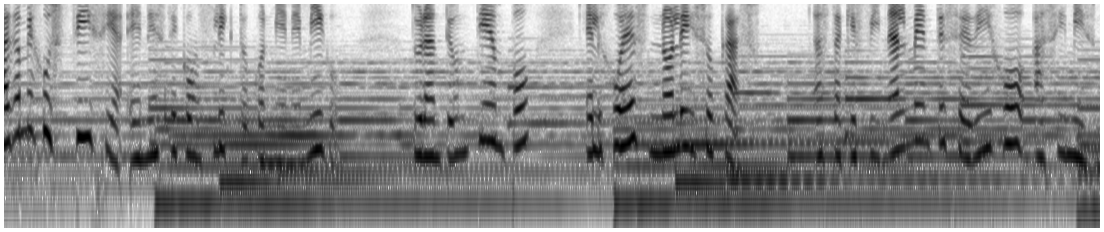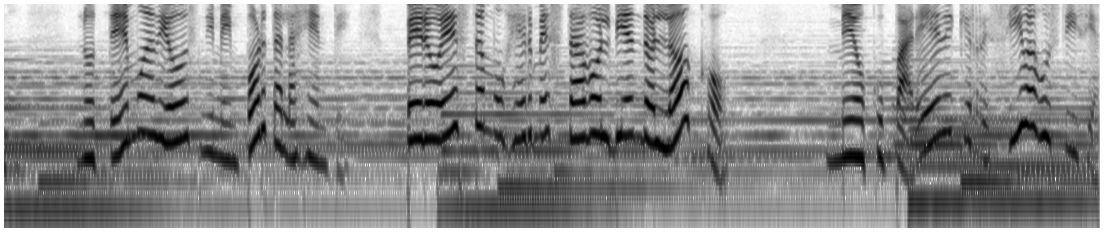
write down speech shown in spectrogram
hágame justicia en este conflicto con mi enemigo. Durante un tiempo, el juez no le hizo caso, hasta que finalmente se dijo a sí mismo, no temo a Dios ni me importa la gente, pero esta mujer me está volviendo loco. Me ocuparé de que reciba justicia,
